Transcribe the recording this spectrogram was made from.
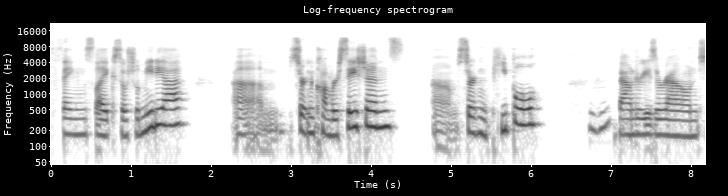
things like social media, um, certain conversations, um, certain people, Mhm. boundaries around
